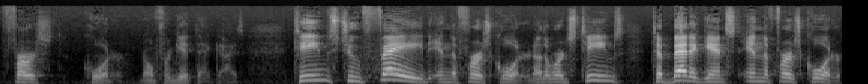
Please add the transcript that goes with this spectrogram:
First quarter. Don't forget that, guys. Teams to fade in the first quarter. In other words, teams to bet against in the first quarter.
